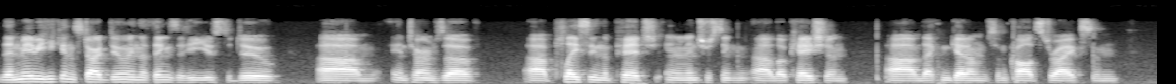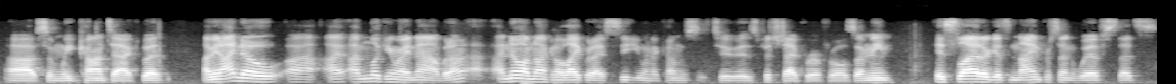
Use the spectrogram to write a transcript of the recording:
then maybe he can start doing the things that he used to do um, in terms of uh, placing the pitch in an interesting uh, location um, that can get him some called strikes and uh, some weak contact. But I mean, I know uh, I, am looking right now, but I, I know I'm not going to like what I see when it comes to his pitch type peripherals. I mean, his slider gets nine percent whiffs. That's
